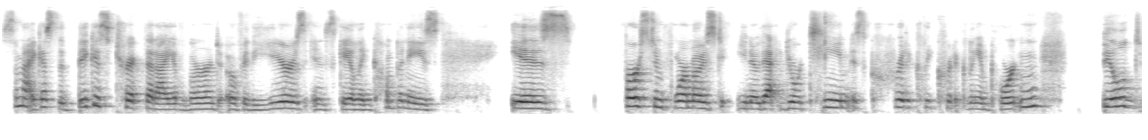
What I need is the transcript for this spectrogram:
some, I guess the biggest trick that I have learned over the years in scaling companies is first and foremost, you know, that your team is critically, critically important. Build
